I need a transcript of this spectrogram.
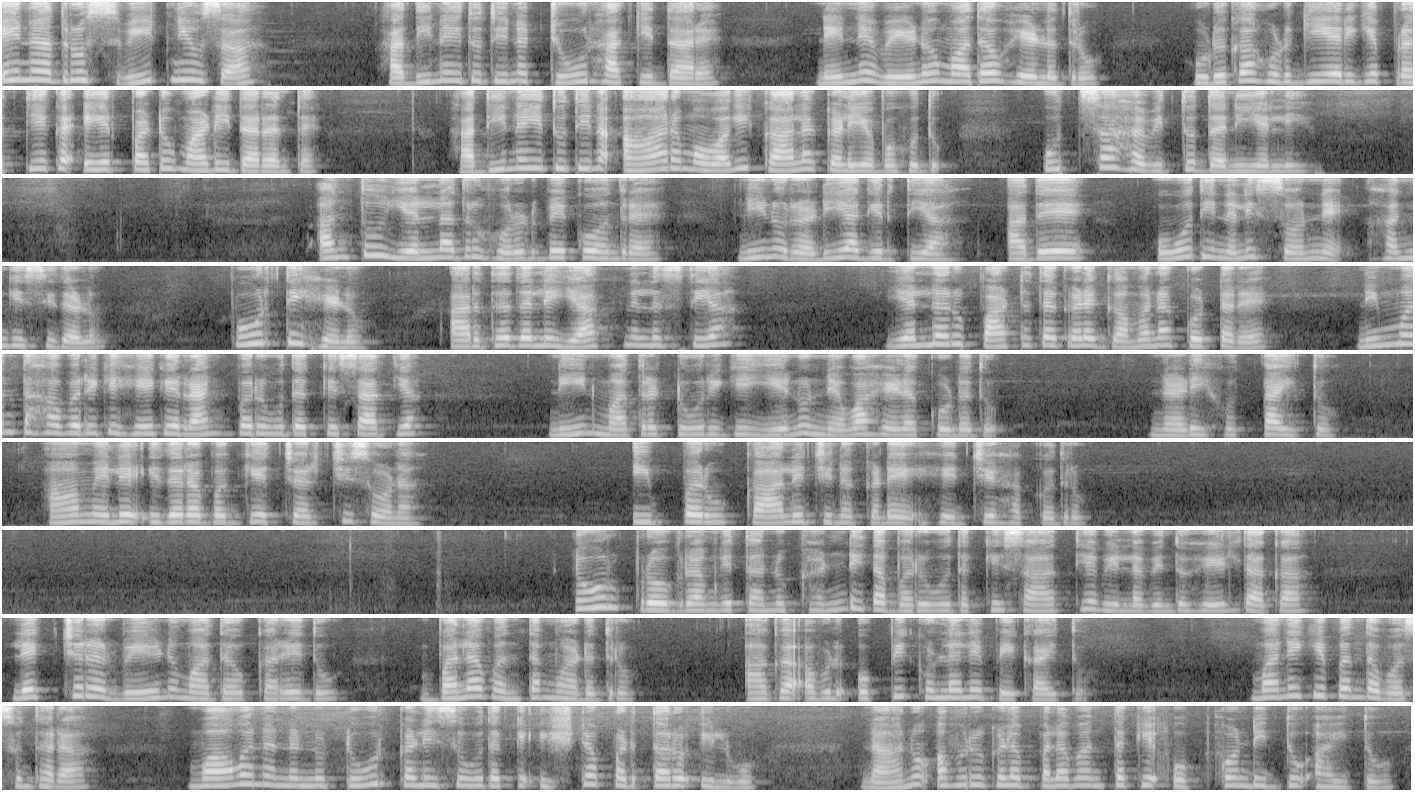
ಏನಾದರೂ ಸ್ವೀಟ್ ನ್ಯೂಸಾ? ಹದಿನೈದು ದಿನ ಟೂರ್ ಹಾಕಿದ್ದಾರೆ. ನಿನ್ನೆ ವೇಣು ಮಾಧವ್ ಹೇಳಿದ್ರು, ಹುಡುಗ ಹುಡುಗಿಯರಿಗೆ ಪ್ರತ್ಯೇಕ ಏರ್ಪಾಟು ಮಾಡಿದ್ದಾರಂತೆ ಹದಿನೈದು ದಿನ ಆರಾಮವಾಗಿ ಕಾಲ ಕಳೆಯಬಹುದು. ಉತ್ಸಾಹವಿತ್ತು ದನಿಯಲ್ಲಿ. ಅಂತೂ ಎಲ್ಲಾದರೂ ಹೊರಡಬೇಕು ಅಂದರೆ ನೀನು ರೆಡಿಯಾಗಿರ್ತೀಯ? ಅದೇ ಓದಿನಲ್ಲಿ ಸೊನ್ನೆ, ಹಂಗಿಸಿದಳು. ಪೂರ್ತಿ ಹೇಳು, ಅರ್ಧದಲ್ಲಿ ಯಾಕೆ ನಿಲ್ಲಿಸ್ತೀಯಾ ಎಲ್ಲರೂ ಪಾಠದ ಕಡೆ ಗಮನ ಕೊಟ್ಟರೆ ನಿಮ್ಮಂತಹವರಿಗೆ ಹೇಗೆ ರ್ಯಾಂಕ್ ಬರುವುದಕ್ಕೆ ಸಾಧ್ಯ? ನೀನು ಮಾತ್ರ ಟೂರಿಗೆ ಏನೂ ನೆವ ಹೇಳಕೂಡದು. ನಡಿ, ಹೊತ್ತಾಯಿತು. ಆಮೇಲೆ ಇದರ ಬಗ್ಗೆ ಚರ್ಚಿಸೋಣ. ಇಬ್ಬರು ಕಾಲೇಜಿನ ಕಡೆ ಹೆಜ್ಜೆ ಹಾಕಿದ್ರು. ಟೂರ್ ಪ್ರೋಗ್ರಾಂಗೆ ತಾನು ಖಂಡಿತ ಬರುವುದಕ್ಕೆ ಸಾಧ್ಯವಿಲ್ಲವೆಂದು ಹೇಳಿದಾಗ ಲೆಕ್ಚರರ್ ವೇಣುಮಾಧವ್ ಕರೆದು ಬಲವಂತ ಮಾಡಿದ್ರು. ಆಗ ಅವಳು ಒಪ್ಪಿಕೊಳ್ಳಲೇಬೇಕಾಯಿತು. ಮನೆಗೆ ಬಂದ ವಸುಂಧರ ಮಾವ ನನ್ನನ್ನು ಟೂರ್ ಕಳಿಸುವುದಕ್ಕೆ ಇಷ್ಟಪಡ್ತಾರೋ ಇಲ್ವೋ? ನಾನು ಅವರುಗಳ ಬಲವಂತಕ್ಕೆ ಒಪ್ಕೊಂಡಿದ್ದು ಆಯಿತು.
